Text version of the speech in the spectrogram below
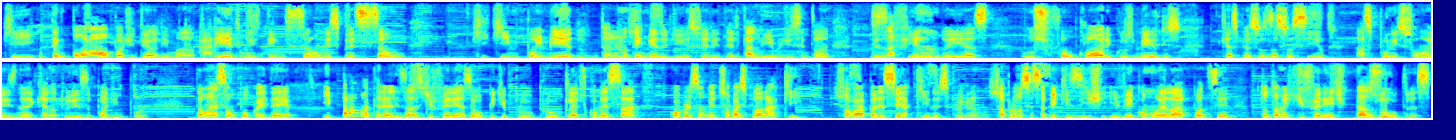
que o temporal pode ter ali uma careta, uma intenção, uma expressão que, que impõe medo. Então ele não tem medo disso, ele está livre disso. Então desafiando aí as, os folclóricos medos que as pessoas associam às punições né, que a natureza pode impor. Então essa é um pouco a ideia. E para materializar as diferenças, eu vou pedir para o Cleves começar com a versão que a gente só vai explorar aqui. Só vai aparecer aqui nesse programa. Só para você saber que existe e ver como ela pode ser totalmente diferente das outras.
